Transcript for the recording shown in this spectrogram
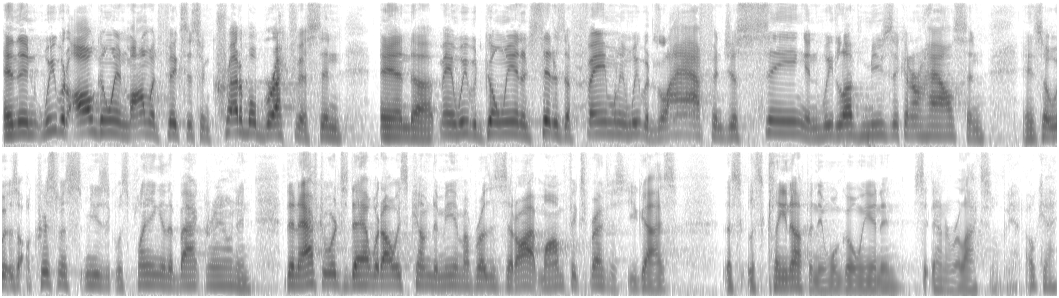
And then we would all go in. Mom would fix this incredible breakfast. And, and uh, man, we would go in and sit as a family and we would laugh and just sing. And we loved music in our house. And, and so it was uh, Christmas music was playing in the background. And then afterwards, Dad would always come to me and my brothers and said, All right, Mom, fix breakfast. You guys, let's, let's clean up and then we'll go in and sit down and relax a little bit. Okay.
